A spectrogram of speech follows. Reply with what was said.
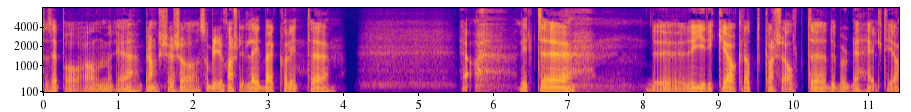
Du ser på alle mulige bransjer, så, så blir du kanskje litt laidback og litt eh, Ja, litt du, du, gir ikke akkurat kanskje alt du burde hele tida.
